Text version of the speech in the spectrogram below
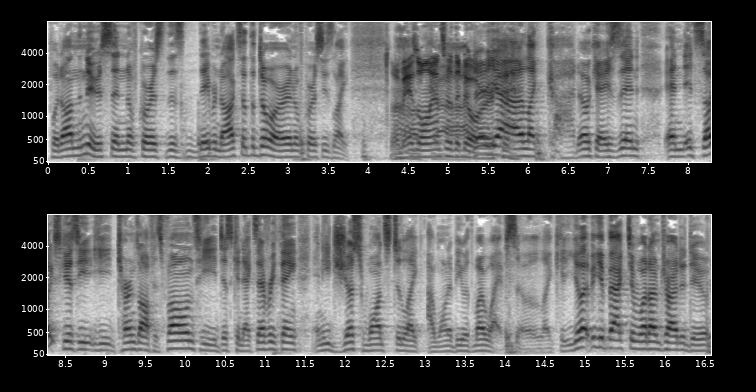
put on the noose and of course this neighbor knocks at the door and of course he's like I may as "Oh, well answer the door. yeah like god okay. So then and it sucks because he, he turns off his phones he disconnects everything and he just wants to like i want to be with my wife. So like can you let me get back to what i'm trying to do?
